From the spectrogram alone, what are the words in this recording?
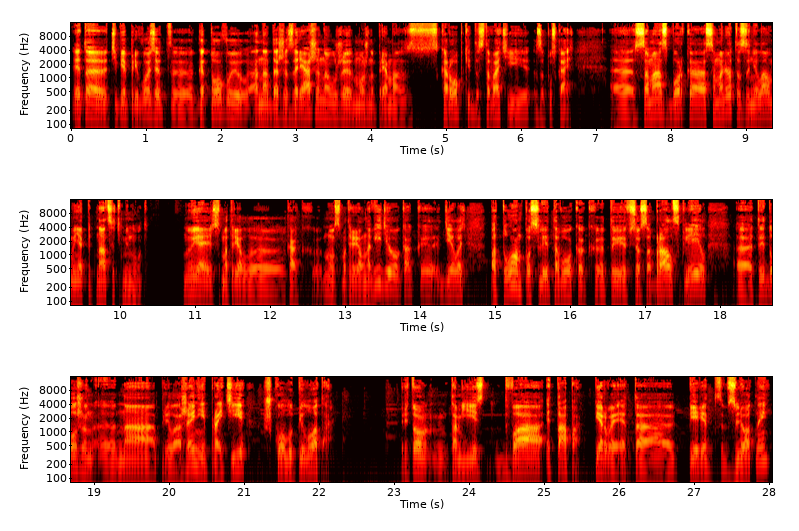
Это тебе привозят э, готовую, она даже заряжена уже, можно прямо с коробки доставать и запускать. Э, сама сборка самолета заняла у меня 15 минут. Ну, я смотрел, э, как, ну, смотрел на видео, как делать. Потом, после того, как ты все собрал, склеил, ты должен на приложении пройти школу пилота. Притом там есть два этапа. Первый это перед взлетный,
